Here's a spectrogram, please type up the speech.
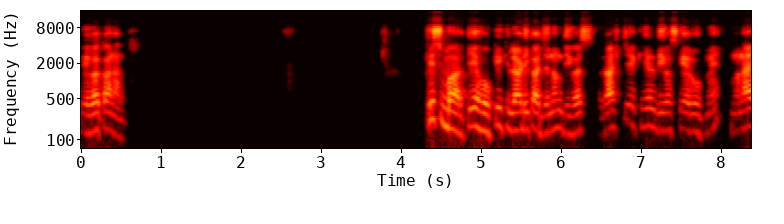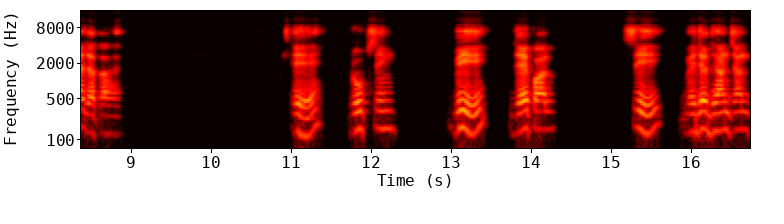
Vivekananda. किस भारतीय हॉकी खिलाड़ी का जन्म दिवस राष्ट्रीय खेल दिवस के रूप में मनाया जाता है? A. Roop Singh B Jaipal, C. Major Dhyanchand,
